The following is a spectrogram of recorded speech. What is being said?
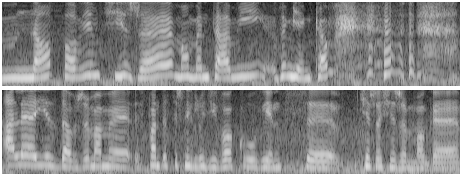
No, powiem ci, że momentami wymiękam, ale jest dobrze. Mamy fantastycznych ludzi wokół, więc y, cieszę się, że mogę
